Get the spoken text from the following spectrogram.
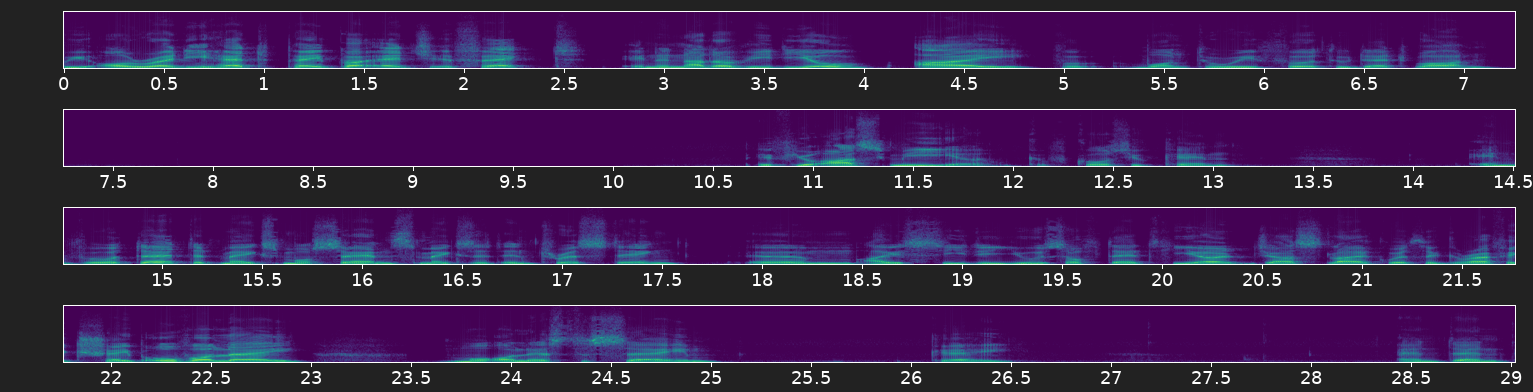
We already had paper edge effect in another video. I want to refer to that one. If you ask me, uh, of course you can invert that. That makes more sense, makes it interesting. Um, I see the use of that here just like with the graphic shape overlay, more or less the same. Okay. And then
